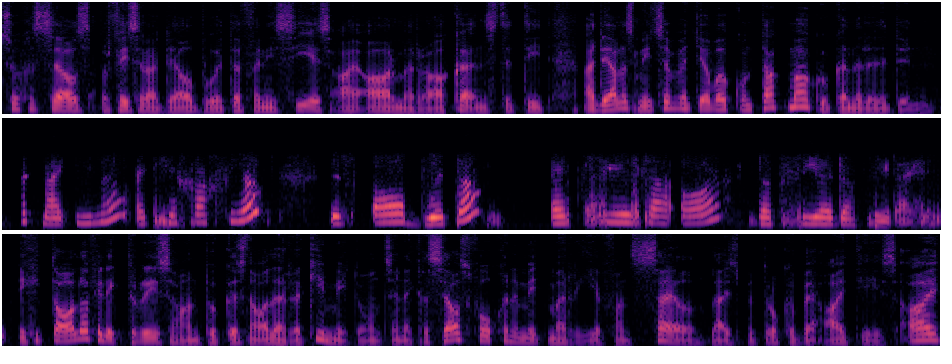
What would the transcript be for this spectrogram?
So gesels professor Adel Botha van die CSIR Meraka Instituut. Adel, as mense met jou wil kontak maak, hoe kan hulle dit doen? Met my e-mail, ek gee graag vir jou. Dis abotha @csr.co.za. Digitale of elektroniese handboeke is nou al 'n rukkie met ons en ek gesels volgende met Marie van Sail. Sy is betrokke by ITSI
